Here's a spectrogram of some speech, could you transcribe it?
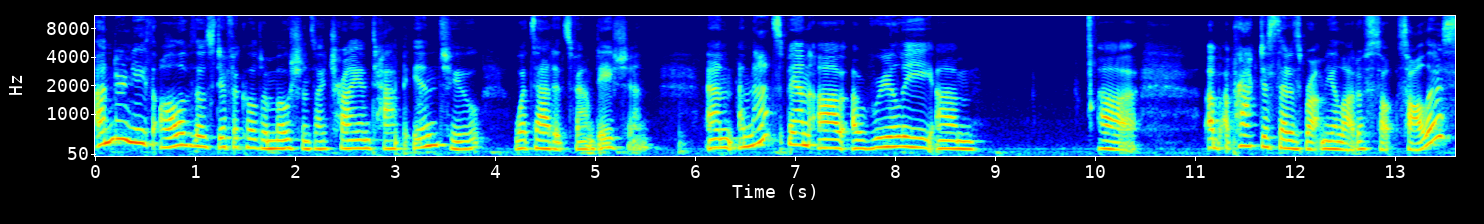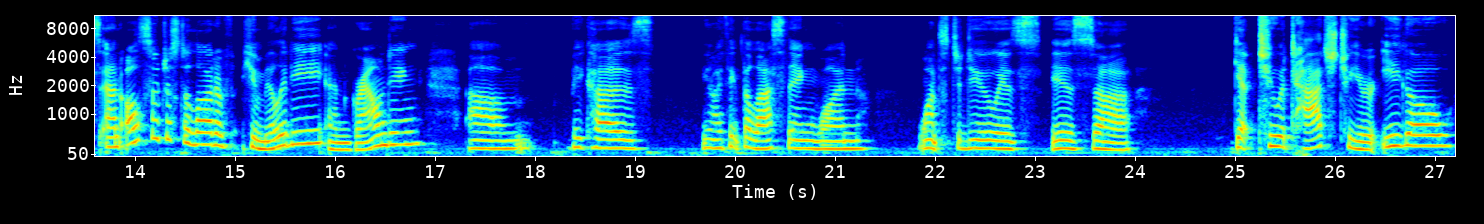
underneath all of those difficult emotions, I try and tap into what's at its foundation. And, and that's been a, a really um, uh, a, a, practice that has brought me a lot of so- solace and also just a lot of humility and grounding um, because you know I think the last thing one wants to do is is uh, get too attached to your ego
